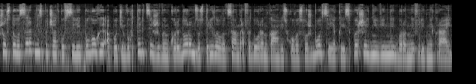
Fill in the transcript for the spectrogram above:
6 серпня спочатку в селі Пологи, а потім в Охтирці живим коридором зустріли Олександра Федоренка, військовослужбовця, який з перших днів війни боронив рідний край.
